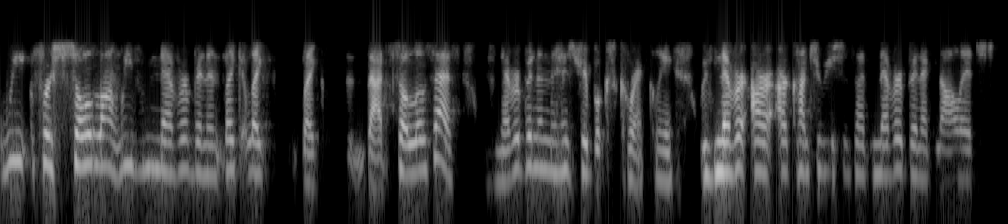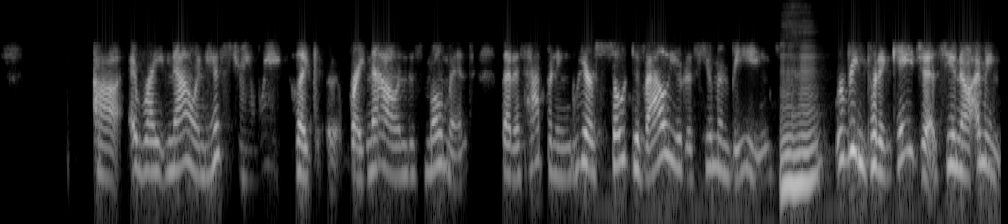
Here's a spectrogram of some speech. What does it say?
we for so long we've never been in like like like that solo says we've never been in the history books correctly we've never our our contributions have never been acknowledged uh right now in history we like right now in this moment that is happening we are so devalued as human beings. Mm-hmm. we're being put in cages you know i mean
